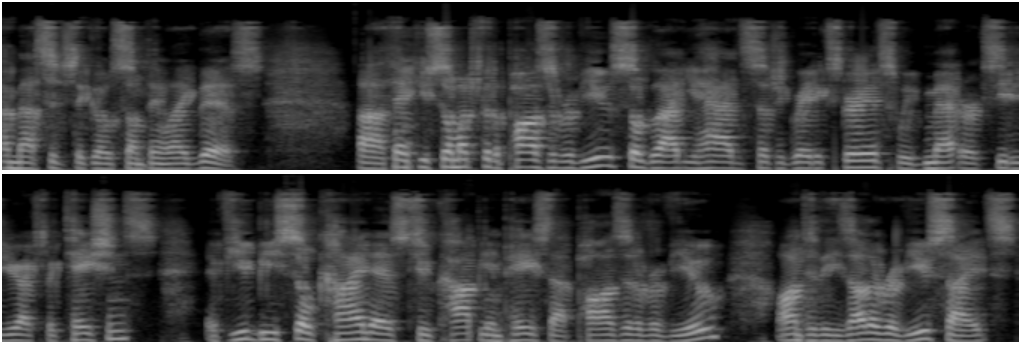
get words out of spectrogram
a message that goes something like this. Uh, thank you so much for the positive review. So glad you had such a great experience. We've met or exceeded your expectations. If you'd be so kind as to copy and paste that positive review onto these other review sites,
